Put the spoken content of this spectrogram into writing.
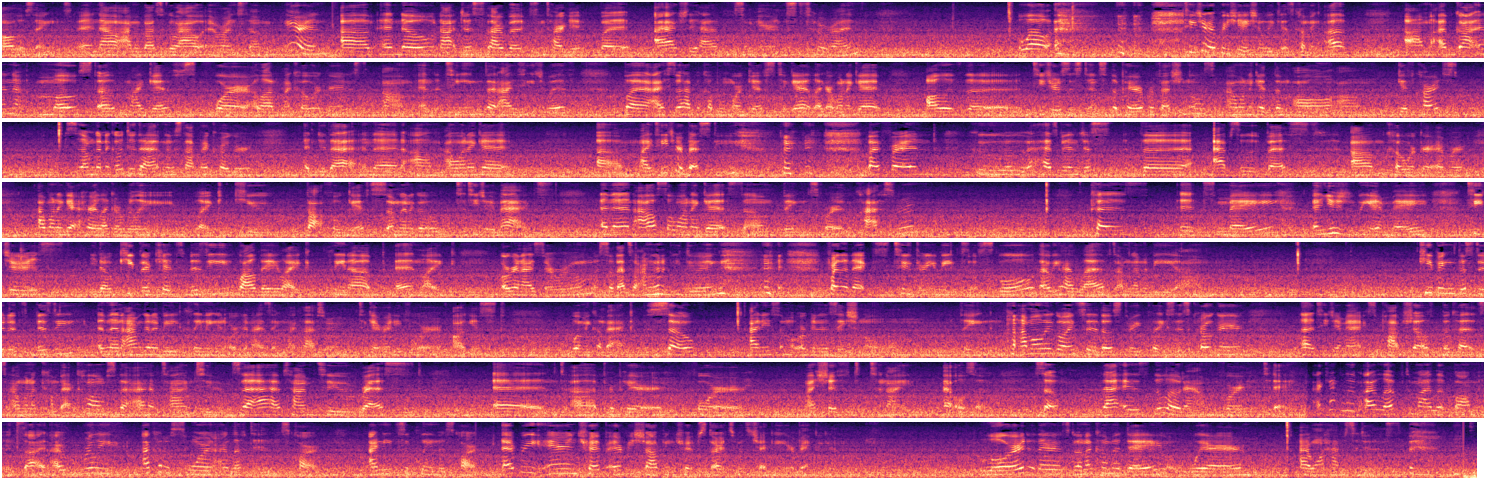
all those things. And now I'm about to go out and run some errands. Um, and no, not just Starbucks and Target, but I actually have some errands to run well teacher appreciation week is coming up. Um, I've gotten most of my gifts for a lot of my coworkers um, and the team that I teach with but I still have a couple more gifts to get. Like I want to get all of the teacher assistants the paraprofessionals I want to get them all um, gift cards. So I'm gonna go do that. I'm gonna stop by Kroger and do that. And then um, I want to get um, my teacher bestie my friend who has been just the absolute best um, coworker ever. I want to get her like a really like cute, thoughtful gift. So I'm gonna go to TJ Maxx, and then I also want to get some things for the classroom because it's May, and usually in May, teachers you know keep their kids busy while they like clean up and like organize their room. So that's what i'm going to be doing for the next two three weeks of school that we have left. I'm going to be um, keeping the students busy and then i'm going to be cleaning and organizing my classroom to get ready for august when we come back. So i need some organizational thing. I'm only going to those three places kroger uh, TJ Maxx pop shelf because I want to come back home so that I have time to so that I have time to rest and uh, prepare for my shift tonight at Ulta. So that is the lowdown for today. I can't believe I left my lip balm inside. I really, I could have sworn I left it in this car. I need to clean this car. Every errand trip, every shopping trip starts with checking your bank account. Lord, there's gonna come a day where I won't have to do this.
